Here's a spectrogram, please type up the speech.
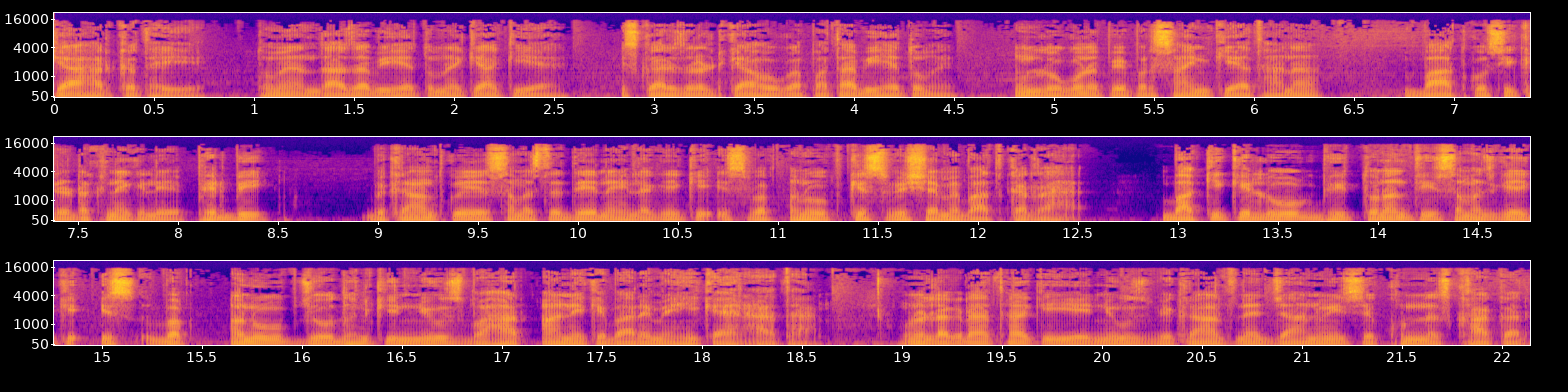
क्या हरकत है ये? तुम्हें अंदाज़ा भी है तुमने क्या किया है? इसका रिज़ल्ट क्या होगा? पता भी है तुम्हें? उन लोगों ने पेपर साइन किया था ना? बात को सीक्रेट रखने के लिए फिर भी विक्रांत को यह समझते देर नहीं लगी कि इस वक्त अनूप किस विषय में बात कर रहा है। बाकी के लोग भी तुरंत ही समझ गए कि इस वक्त अनूप जोधन की न्यूज़ बाहर आने के बारे में ही कह रहा था। उन्हें लग रहा था कि ये न्यूज़ विक्रांत ने जानवी से खुन्नस खाकर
